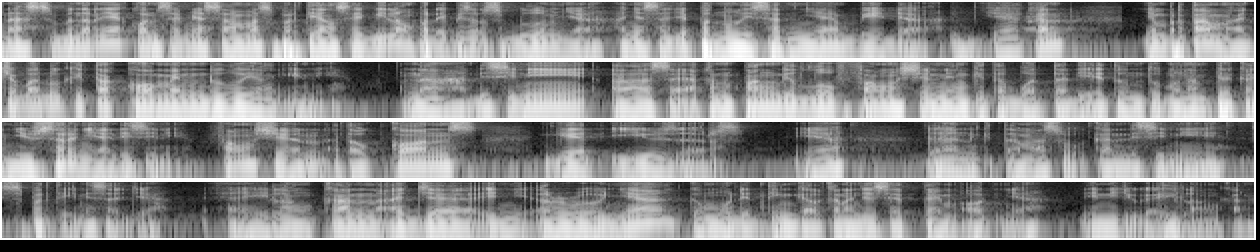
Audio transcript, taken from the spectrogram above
Nah, sebenarnya konsepnya sama seperti yang saya bilang pada episode sebelumnya, hanya saja penulisannya beda, ya kan? Yang pertama, coba dulu kita komen dulu yang ini. Nah, di sini uh, saya akan panggil dulu function yang kita buat tadi itu untuk menampilkan usernya di sini. Function atau cons get users, ya. Dan kita masukkan di sini seperti ini saja ya, hilangkan aja ini arrow-nya kemudian tinggalkan aja set timeout-nya ini juga hilangkan.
